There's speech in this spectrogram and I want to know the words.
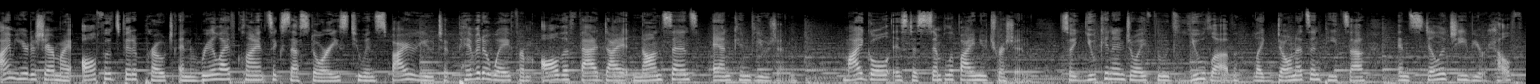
I'm here to share my all foods fit approach and real life client success stories to inspire you to pivot away from all the fad diet nonsense and confusion. My goal is to simplify nutrition so you can enjoy foods you love, like donuts and pizza, and still achieve your health,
